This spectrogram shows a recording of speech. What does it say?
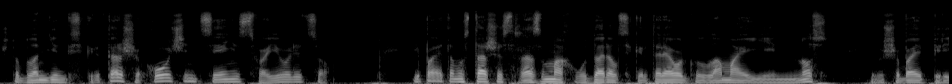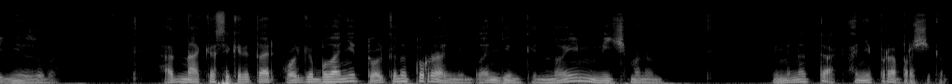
что блондинка-секретарша очень ценит свое лицо. И поэтому старший с размаху ударил секретаря Ольгу, ломая ей нос и вышибая передние зубы. Однако секретарь Ольга была не только натуральной блондинкой, но и мичманом. Именно так, а не прапорщиком.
